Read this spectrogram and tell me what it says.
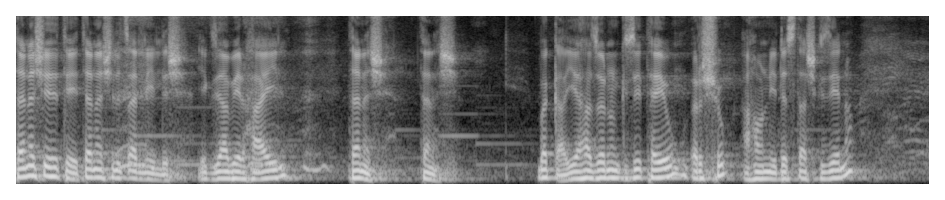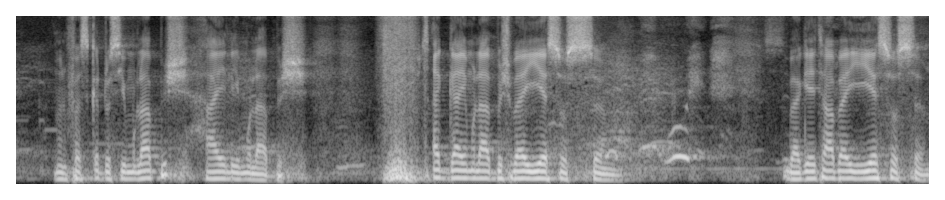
ተነሽ እህቴ ተነሽ ልጸልይልሽ። የእግዚአብሔር ኃይል ተነሽ ተነሽ። በቃ የሀዘኑን ጊዜ ተይው እርሹ። አሁን የደስታሽ ጊዜ ነው። መንፈስ ቅዱስ ይሙላብሽ ኃይል ይሙላብሽ ጸጋ ይሙላብሽ በኢየሱስ ስም። በጌታ በኢየሱስ ስም።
